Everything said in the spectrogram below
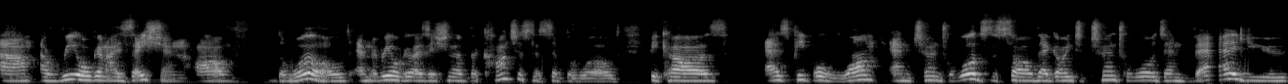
um, a reorganization of the world and the reorganization of the consciousness of the world because as people want and turn towards the soul, they're going to turn towards and value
